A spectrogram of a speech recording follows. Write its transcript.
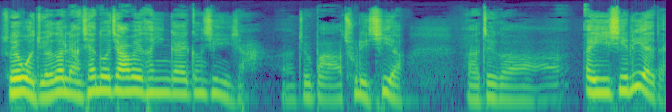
所以我觉得两千多价位它应该更新一下啊，就把处理器啊，啊这个。A 系列的，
